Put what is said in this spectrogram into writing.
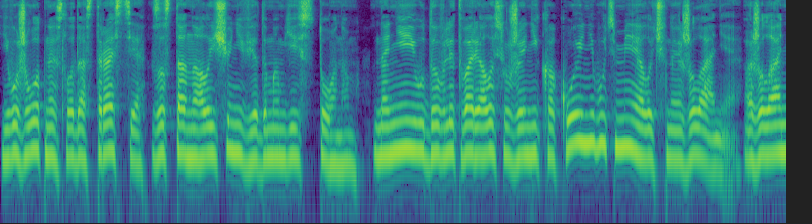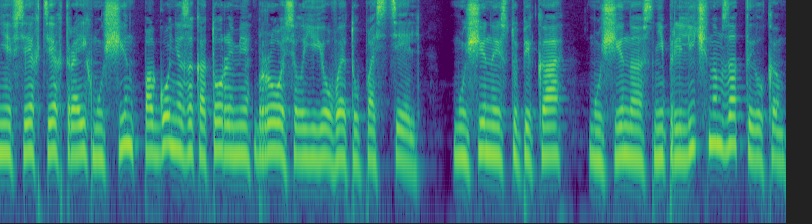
его животное сладострастие застонало еще неведомым ей стоном. На ней удовлетворялось уже не какое-нибудь мелочное желание, а желание всех тех троих мужчин, погоня за которыми бросила ее в эту постель. Мужчина из тупика, мужчина с неприличным затылком,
